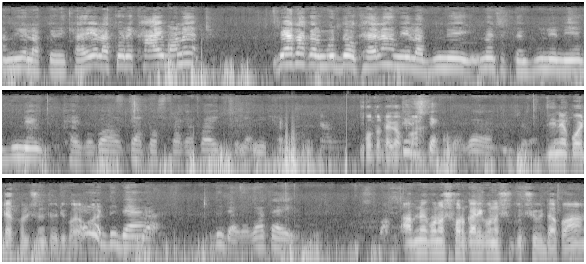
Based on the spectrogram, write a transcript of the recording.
আমি এলা করে খাই এলাক করে খাই মানে বেটাকের মধ্যেও খাই না। আমি এলা বুনে মেয়েছে বুনে নিয়ে বুনে খাই বাবা। চার দশ টাকা পাইছিল আমি খাই। কত টাকা তিরিশ টাকা বাবা। দিনে কয়টা খলসিন তৈরি করা দুটা দুটা বাবা তাই। আপনি কোনো সরকারি কোনো সুযোগ সুবিধা পান?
